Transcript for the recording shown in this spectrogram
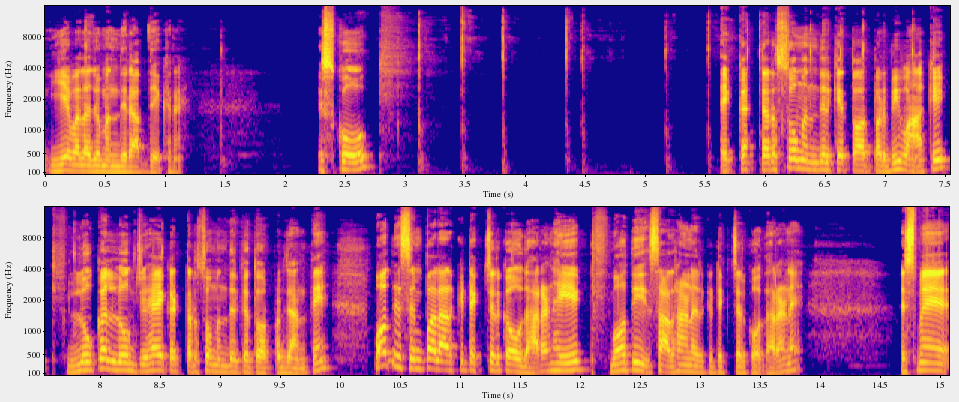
ये वाला जो मंदिर आप देख रहे हैं, इसको इकहत्तरसो मंदिर के तौर पर भी वहाँ के लोकल लोग जो है इकहत्तरसो मंदिर के तौर पर जानते हैं। बहुत ही सिंपल आर्किटेक्चर का उदाहरण है एक बहुत ही साधारण आर्किटेक्चर का उदाहरण है। इसमें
